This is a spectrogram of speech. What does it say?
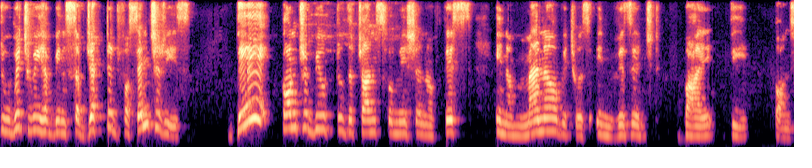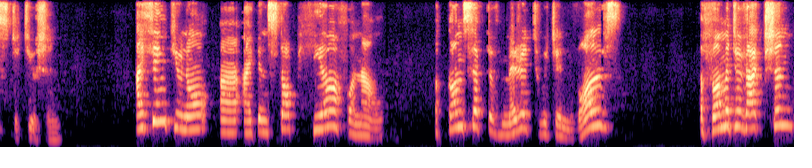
to which we have been subjected for centuries. They contribute to the transformation of this in a manner which was envisaged by the Constitution. I think, you know, uh, I can stop here for now. A concept of merit which involves affirmative action,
